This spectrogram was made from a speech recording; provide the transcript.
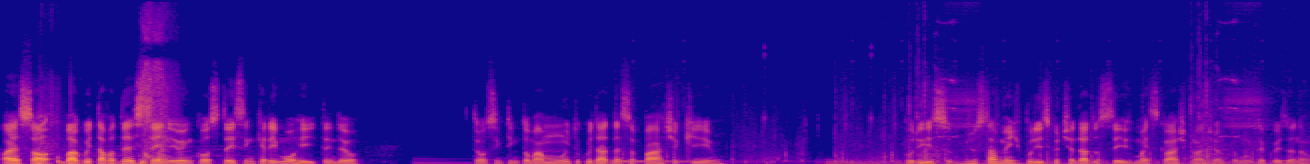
Olha só, o bagulho tava descendo e eu encostei sem querer morri, entendeu? Então, assim, tem que tomar muito cuidado nessa parte aqui. Por isso, justamente por isso que eu tinha dado save, mas que eu acho que não adiantou muita coisa, não.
